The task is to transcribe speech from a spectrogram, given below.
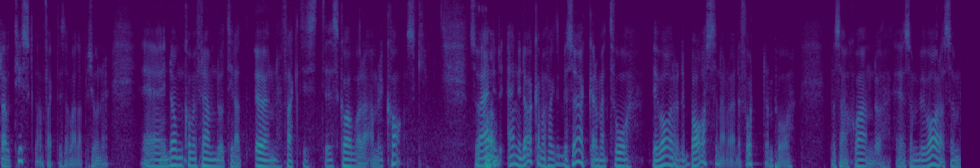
av Tyskland faktiskt av alla personer. Eh, de kommer fram då till att ön faktiskt eh, ska vara amerikansk. Så Ja. än, än idag kan man faktiskt besöka de här två bevarade baserna, då, eller forten på, på San Juan då, eh, som bevaras som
